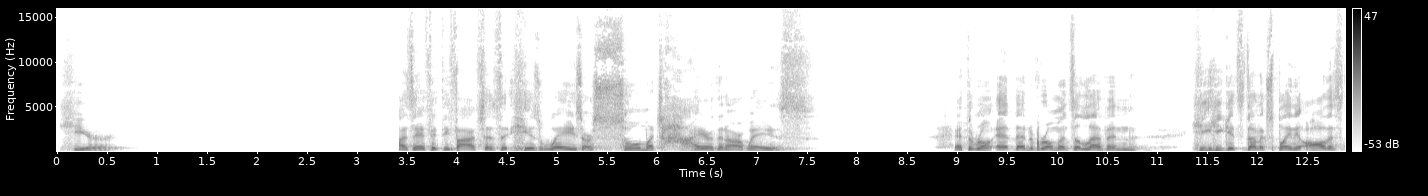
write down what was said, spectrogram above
here. Isaiah 55 says that his ways are so much higher than our ways. At the, at the end of Romans 11, he, he gets done explaining all this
